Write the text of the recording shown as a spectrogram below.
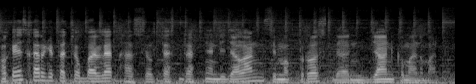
Oke sekarang kita coba lihat hasil test drive nya di jalan simak terus dan jangan ke mana-mana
